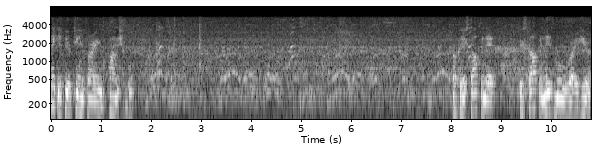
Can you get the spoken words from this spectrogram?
Think it's 15 frames punishable. Okay, stopping that. It's stopping this move right here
